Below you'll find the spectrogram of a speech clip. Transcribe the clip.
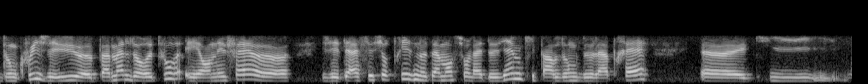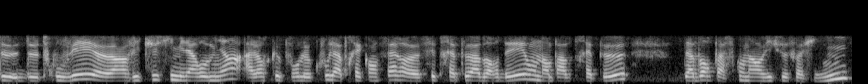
Donc oui, j'ai eu euh, pas mal de retours et en effet, euh, j'ai été assez surprise, notamment sur la deuxième, qui parle donc de l'après, euh, qui de, de trouver euh, un vécu similaire au mien, alors que pour le coup, l'après-cancer, euh, c'est très peu abordé, on en parle très peu. D'abord parce qu'on a envie que ce soit fini.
